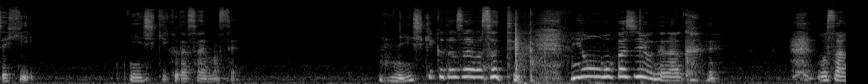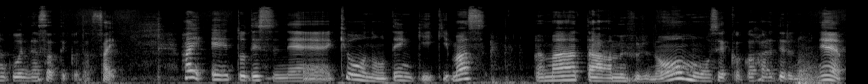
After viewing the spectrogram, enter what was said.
ぜひ認識くださいませ。認識くださいませって、日本語おかしいよね、なんかね。ご参考になさってください。はい、えっ、ー、とですね、今日のお天気いきます。また雨降るの？もうせっかく晴れてるのにね。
